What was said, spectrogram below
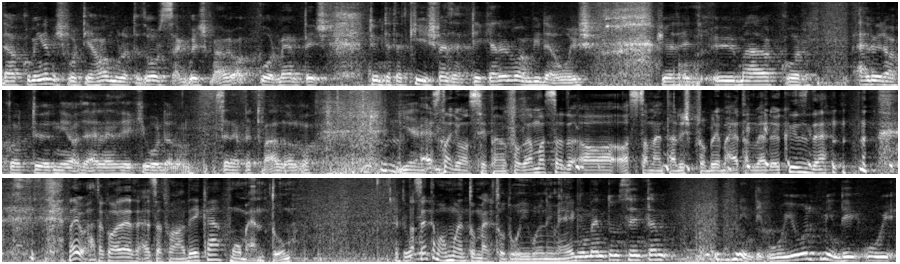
De akkor még nem is volt ilyen hangulat az országban, és már akkor ment, és tüntetett, ki is vezették, erről van videó is. És ez egy, ő már akkor előre akar törni az ellenzéki oldalon, szerepet vállalva. Ilyen. Ezt nagyon szépen fogalmaztad, a, azt a mentális problémáját, amivel ő küzd, de... Na jó, hát akkor ez, ez lett volna a DK, Momentum. Hát, Azt szerintem a Momentum meg tud újulni még. Momentum szerintem mindig újul, mindig új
